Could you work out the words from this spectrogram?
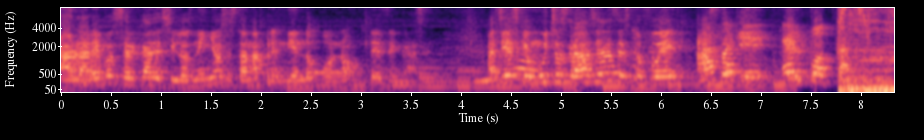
hablaremos acerca de si los niños están aprendiendo o no desde casa. Así es que muchas gracias, esto fue Hasta, aquí, el podcast.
